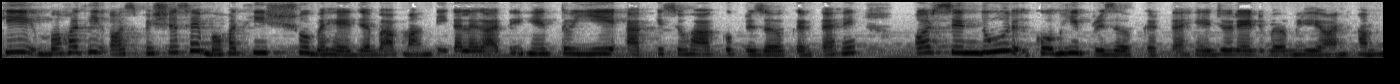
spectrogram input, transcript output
कि बहुत ही ऑस्पिशियस है, बहुत ही शुभ है जब आप मांग टीका लगाते हैं तो ये आपके सुहाग को प्रिजर्व करता है और सिंदूर को भी प्रिजर्व करता है, जो रेड वर्मिलियन हम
